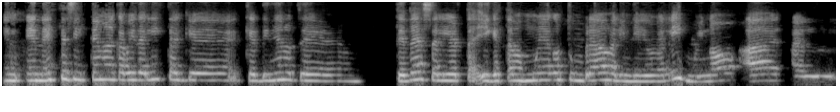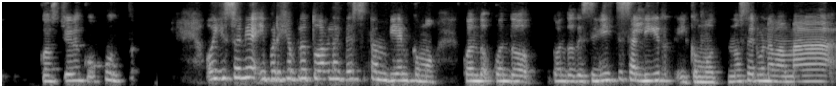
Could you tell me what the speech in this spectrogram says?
En, en, este sistema capitalista que, que el dinero te, te, da esa libertad y que estamos muy acostumbrados al individualismo y no al construir en conjunto. Oye, Sonia, y por ejemplo, tú hablas de eso también, como cuando, cuando, cuando decidiste salir y como no ser una mamá,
